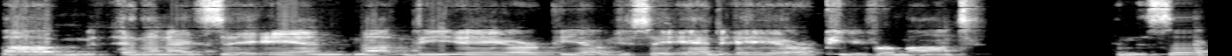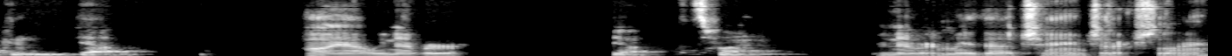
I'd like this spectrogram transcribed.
um, and then I'd say, and not the AARP. I would just say, and ARP Vermont. In the second, yeah, Oh yeah, we never yeah, that's fine. we never made that change actually.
